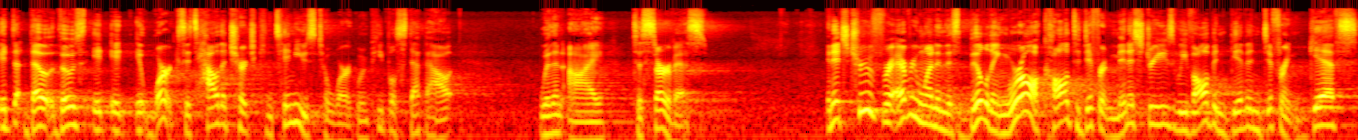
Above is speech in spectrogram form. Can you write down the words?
it, those, it, it, it works. It's how the church continues to work when people step out with an eye to service. And it's true for everyone in this building. We're all called to different ministries, we've all been given different gifts.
